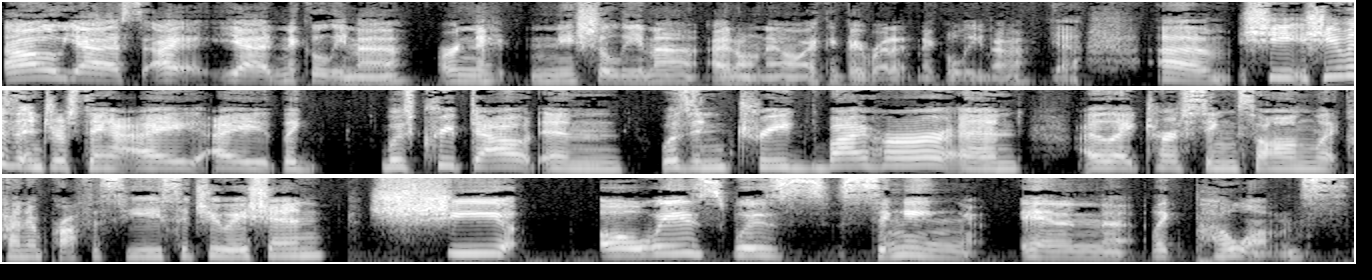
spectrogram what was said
oh, yes. I yeah, Nicholina or Ni- Nishalina. I don't know. I think I read it Nicholina. Yeah, um, she she was interesting. I I like was creeped out and was intrigued by her, and I liked her sing song like kind of prophecy situation. She always was singing in like poems.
